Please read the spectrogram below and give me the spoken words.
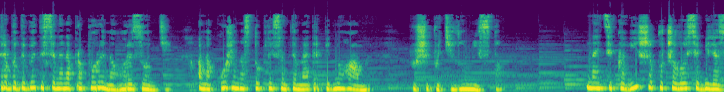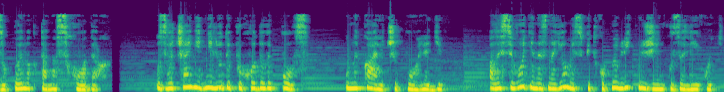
треба дивитися не на прапори на горизонті, а на кожен наступний сантиметр під ногами, прошепотіло місто. Найцікавіше почалося біля зупинок та на сходах. У звичайні дні люди проходили повз, уникаючи поглядів, але сьогодні незнайомець підхопив літню жінку за лікоть.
